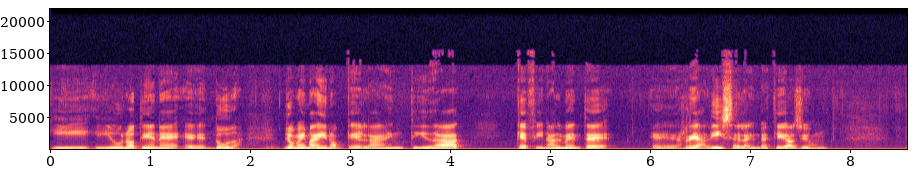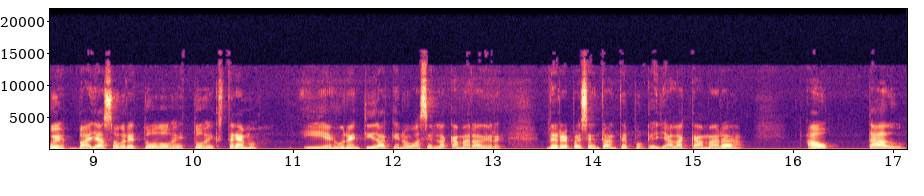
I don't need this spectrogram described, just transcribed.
y, y uno tiene dudas. Yo me imagino que la entidad que finalmente eh, realice la investigación, pues vaya sobre todos estos extremos. Y es una entidad que no va a ser la Cámara de, Representantes porque ya la Cámara ha optado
